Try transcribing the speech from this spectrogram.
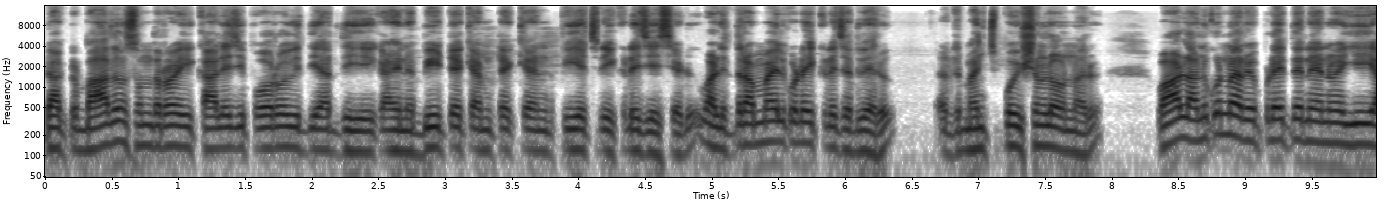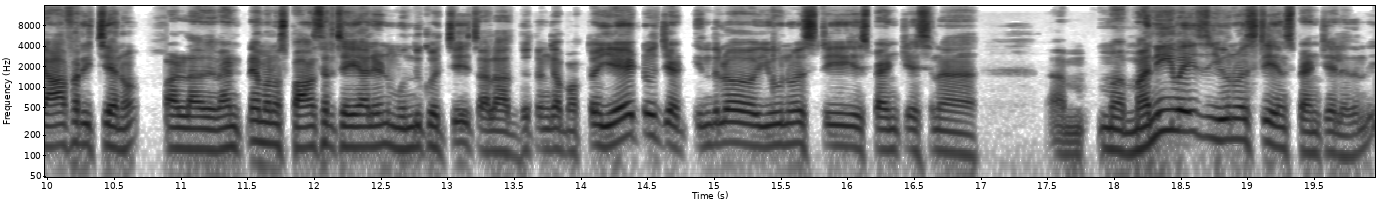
డాక్టర్ బాదం సుందరరావు ఈ కాలేజీ పూర్వ విద్యార్థి ఆయన బీటెక్ ఎంటెక్ అండ్ పిహెచ్డి ఇక్కడే చేశాడు. వాళ్ళిద్దరు అమ్మాయిలు కూడా ఇక్కడే చదివారు. అంటే మంచి పొజిషన్లో ఉన్నారు. వాళ్ళు అనుకున్నారు ఎప్పుడైతే నేను ఈ ఆఫర్ ఇచ్చానో వాళ్ళ వెంటనే మనం స్పాన్సర్ చేయాలని ముందుకొచ్చి చాలా అద్భుతంగా మొత్తం ఏ టు జెడ్ ఇందులో యూనివర్సిటీ స్పెండ్ చేసిన మనీ వైజ్ యూనివర్సిటీ ఏం స్పెండ్ చేయలేదండి.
